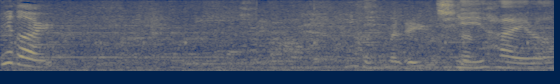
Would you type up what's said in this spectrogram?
呢对 咪你似係咯。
